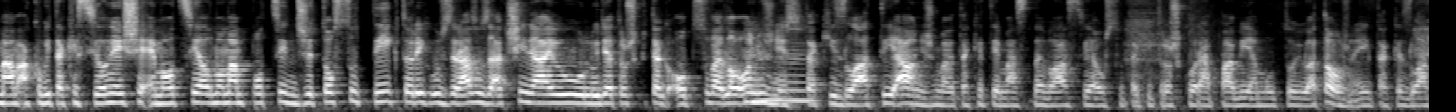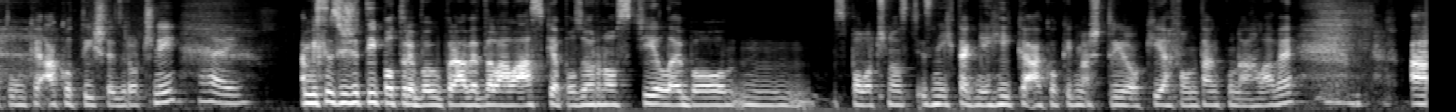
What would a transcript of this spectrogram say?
mám akoby také silnejšie emócie, lebo mám pocit, že to sú tí, ktorých už zrazu začínajú ľudia trošku tak odsúvať, lebo oni mm-hmm. už nie sú mhm. takí zlatí a oni už majú také tie masné vlasy a už sú takí trošku rapaví a mutujú a to už nie je také zlatúnke ako tí 6 roční. Hej. A myslím si, že tí potrebujú práve veľa lásky a pozornosti, lebo mm, spoločnosť z nich tak nehýka, ako keď máš 3 roky a fontánku na hlave. A,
